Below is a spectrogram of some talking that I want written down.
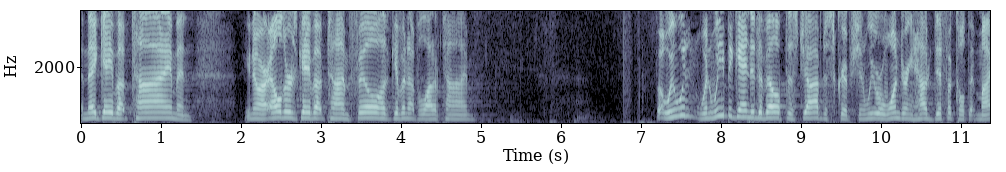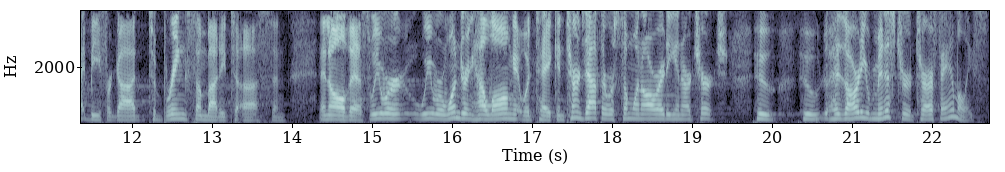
and they gave up time, and you know our elders gave up time. Phil has given up a lot of time. But we when we began to develop this job description, we were wondering how difficult it might be for God to bring somebody to us and, and all this. We were, we were wondering how long it would take. And turns out there was someone already in our church who, who has already ministered to our families,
